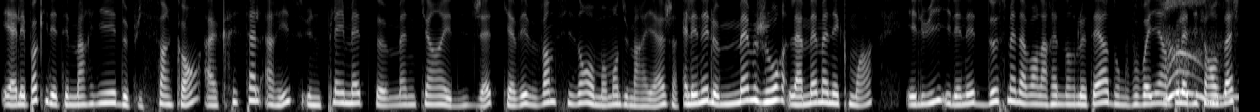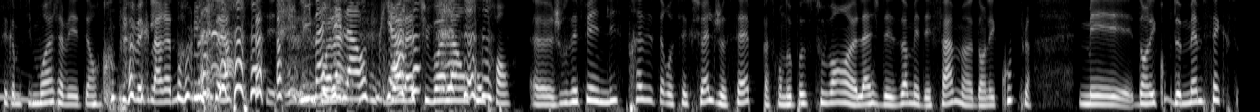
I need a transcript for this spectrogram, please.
Et à l'époque, il était marié depuis 5 ans à Crystal Harris, une playmate euh, mannequin et DJ qui avait 26 ans au moment du mariage. Elle est née le même jour, la même année que moi. Et lui, il est né deux semaines avant la reine d'Angleterre. Donc vous voyez un peu la différence d'âge. C'est comme si moi, j'avais été en couple avec la reine d'Angleterre. L'image Voilà. est là en tout cas. Voilà, tu vois, là, on comprend. Euh, je vous ai fait une liste très hétérosexuelle, je sais, parce qu'on oppose souvent euh, l'âge des hommes et des femmes dans les couples. Mais dans les couples de même sexe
